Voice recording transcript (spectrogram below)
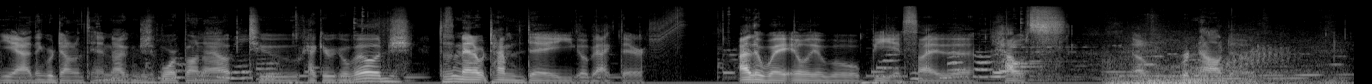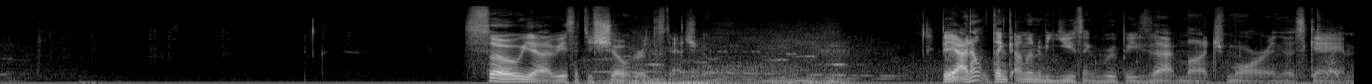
yeah, I think we're done with him. Now we can just warp on out to Kakariko Village. Doesn't matter what time of the day you go back there. Either way, Ilia will be inside the house of Renado. So, yeah, we just have to show her the statue. But yeah, I don't think I'm going to be using rupees that much more in this game.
